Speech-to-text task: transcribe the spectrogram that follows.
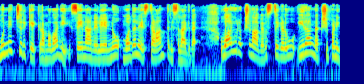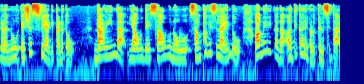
ಮುನ್ನೆಚ್ಚರಿಕೆ ಕ್ರಮವಾಗಿ ಸೇನಾ ನೆಲೆಯನ್ನು ಮೊದಲೇ ಸ್ಥಳಾಂತರಿಸಲಾಗಿದೆ. ವಾಯು ರಕ್ಷಣಾ ವ್ಯವಸ್ಥೆಗಳು ಇರಾನ್ನ ಕ್ಷಿಪಣಿಗಳನ್ನು ಯಶಸ್ವಿಯಾಗಿ ತಡೆದವು. ದಾಳಿಯಿಂದ ಯಾವುದೇ ಸಾವು ನೋವು ಸಂಭವಿಸಿಲ್ಲ ಎಂದು ಅಮೆರಿಕದ ಅಧಿಕಾರಿಗಳು ತಿಳಿಸಿದ್ದಾರೆ.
